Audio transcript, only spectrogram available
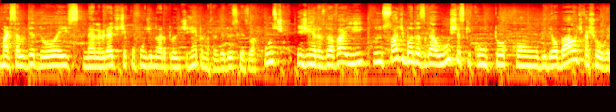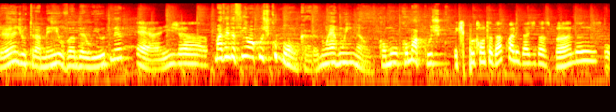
Marcelo D2, né? na verdade eu tinha confundido, não era o Planet Ramp, o Marcelo D2, que é o acústico, Engenheiros do Havaí, um só de bandas gaúchas que contou com o Bideobaldi, Cachorro Grande, Ultraman e o Vander Wildner. É, aí já... Mas ainda assim é um acústico bom, cara, não é ruim não, como, como acústico. É que por conta da qualidade das bandas, o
